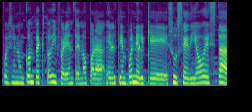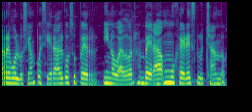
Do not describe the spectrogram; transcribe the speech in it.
Pues en un contexto diferente, ¿no? Para el tiempo en el que sucedió esta revolución, pues sí era algo súper innovador ver a mujeres luchando.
